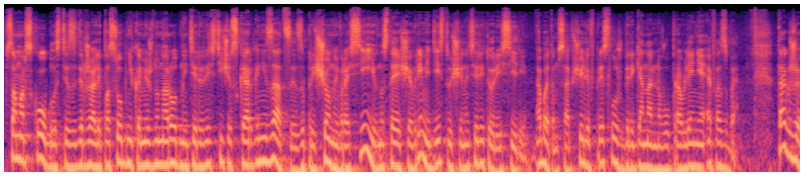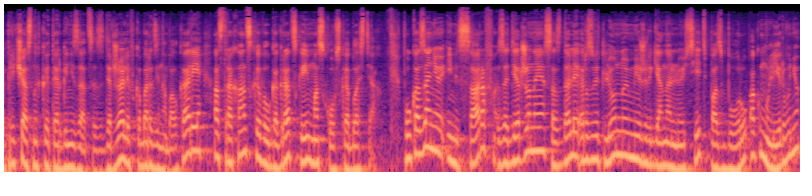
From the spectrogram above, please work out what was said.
В Самарской области задержали пособника международной террористической организации, запрещенной в России и в настоящее время действующей на территории Сирии. Об этом сообщили в пресс-службе регионального управления ФСБ. Также причастных к этой организации задержали в Кабардино-Балкарии, Астраханской, Волгоградской и Московской областях. По указанию эмиссаров задержанные создали разветвленную межрегиональную сеть по сбору, аккумулированию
